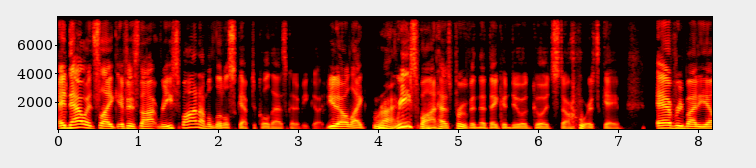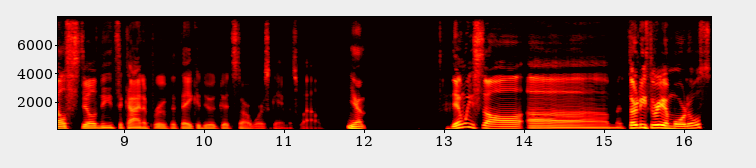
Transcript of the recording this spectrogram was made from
and now it's like if it's not respawn, I'm a little skeptical that's going to be good. You know, like Right. Respawn has proven that they can do a good Star Wars game. Everybody else still needs to kind of prove that they can do a good Star Wars game as well. Yep. Then we saw um 33 Immortals,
